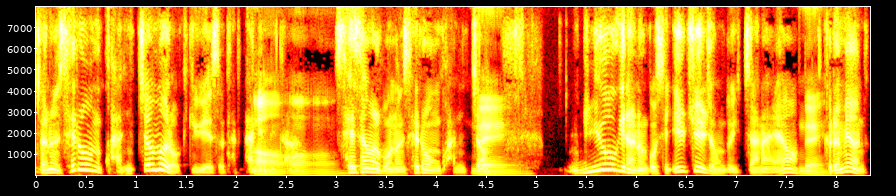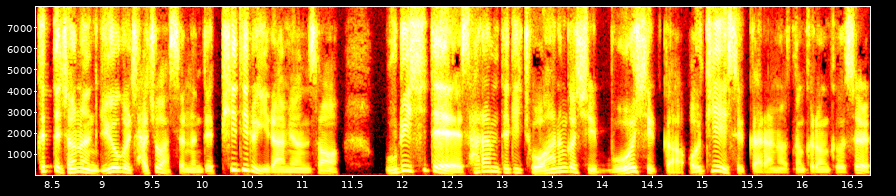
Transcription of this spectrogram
저는 새로운 관점을 얻기 위해서 다- 다닙니다. 어, 어, 어. 세상을 보는 새로운 관점. 네. 뉴욕이라는 곳에 일주일 정도 있잖아요. 네. 그러면 그때 저는 뉴욕을 자주 왔었는데 PD로 일하면서 우리 시대에 사람들이 좋아하는 것이 무엇일까, 어디에 있을까라는 어떤 그런 것을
